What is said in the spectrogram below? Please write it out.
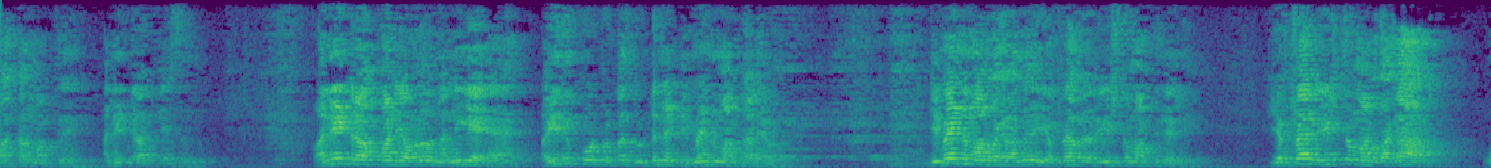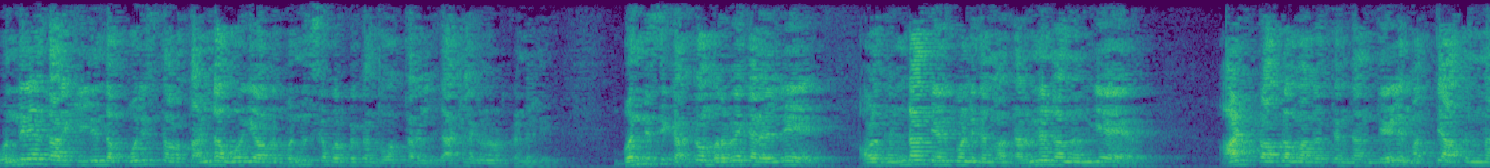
ದಾಖಲು ಮಾಡ್ತೀನಿ ಅನಿ ಡ್ರಾಪ್ ಕೇಸನ್ನು. ಹನಿ ಡ್ರಾಪ್ ಮಾಡಿ ಅವಳು ನನಗೆ ಐದು ಕೋಟಿ ರೂಪಾಯಿ ದುಡ್ಡನ್ನ ಡಿಮ್ಯಾಂಡ್ ಮಾಡ್ತಾಳೆ ಅವಳು ಡಿಮ್ಯಾಂಡ್ ಮಾಡಿದಾಗ ನಾನು ಎಫ್ಐಆರ್ ರಿಜಿಸ್ಟರ್ ಮಾಡ್ತೀನಿ ಅಲ್ಲಿ. ಎಫ್ಐಆರ್ ರಿಜಿಸ್ಟರ್ ಮಾಡಿದಾಗ ಒಂದನೇ ತಾರೀಕು ಇಲ್ಲಿಂದ ಪೊಲೀಸ್ನವರ ತಂಡ ಹೋಗಿ ಅವ್ರನ್ನ ಬಂಧಿಸ್ಕೊ ಬರ್ಬೇಕಂತ ಹೋಗ್ತಾರೆ ಅಲ್ಲಿ ದಾಖಲೆಗಳು ನೋಡ್ಕೊಂಡಲ್ಲಿ. ಬಂಧಿಸಿ ಕರ್ಕೊಂಡ್ ಬರ್ಬೇಕಾದ್ರೆ ಅಲ್ಲಿ ಅವಳ ಗಂಡ ಅಂತ ಹೇಳ್ಕೊಂಡಿದ್ದಲ್ಲ ಧರ್ಮೇಂದ್ರ ನನಗೆ ಹಾರ್ಟ್ ಪ್ರಾಬ್ಲಮ್ ಆಗುತ್ತೆ ಅಂತ ಹೇಳಿ ಮತ್ತೆ ಆತನ್ನ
